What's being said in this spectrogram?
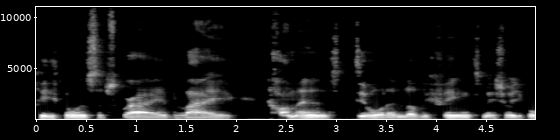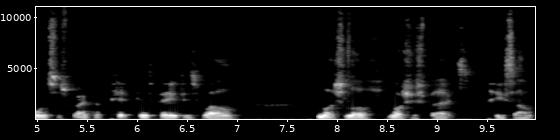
Please go and subscribe, like, comment, do all them lovely things. Make sure you go and subscribe to Pipkin's page as well. Much love, much respect. Peace out.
